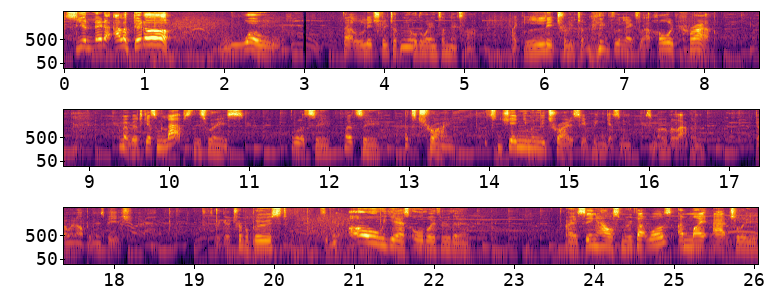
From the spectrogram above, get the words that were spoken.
See you later, alligator! Whoa! That literally took me all the way into the next lap. Like literally took me into the next lap. Holy crap! I might be able to get some laps in this race. Well, let's see. Let's see. Let's try. Let's genuinely try to see if we can get some some overlapping going up in this beach. So we go triple boost. So can, oh yes, all the way through there. Alright, seeing how smooth that was, I might actually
